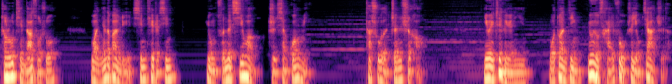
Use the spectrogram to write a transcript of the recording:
诚如品达所说，晚年的伴侣心贴着心，永存的希望指向光明。他说的真是好，因为这个原因。我断定拥有财富是有价值的，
